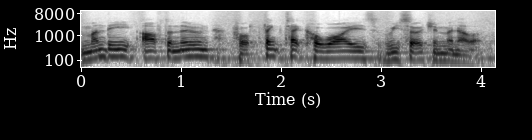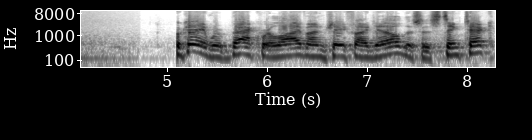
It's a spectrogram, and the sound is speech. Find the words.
Monday afternoon for Think Tech Hawaii's Research in Manoa. Okay, we're back. We're live. I'm Jay Fidel. This is Think Tech.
